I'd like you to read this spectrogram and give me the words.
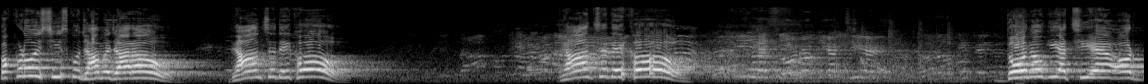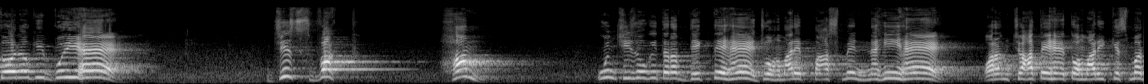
पकड़ो इस चीज़ को जहाँ मैं जा रहा हूँ। ध्यान से देखो। ध्यान से देखो। दोनों की अच्छी है और दोनों की बुरी है। जिस वक्त हम उन चीज़ों की तरफ़ देखते हैं जो हमारे पास में नहीं है और हम चाहते हैं तो हमारी किस्मत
